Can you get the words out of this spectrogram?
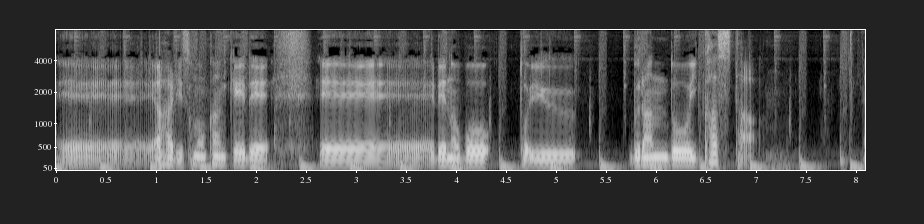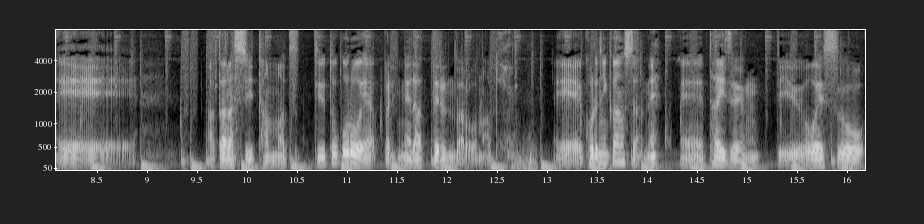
えやはりその関係で、えレノボというブランドを生かした、え新しい端末っていうところをやっぱり狙ってるんだろうなと。えー、これに関してはね、えー、タイゼンっていう OS を、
